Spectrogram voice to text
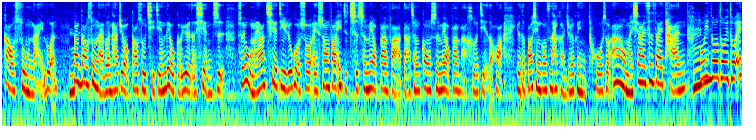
告诉乃论，那告诉乃论它就有告诉期间六个月的限制，所以我们要切记，如果说诶双方一直迟迟没有办法达成共识，没有办法和解的话，有的保险公司他可能就会跟你拖说啊，我们下一次再谈，拖一拖拖一拖，诶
